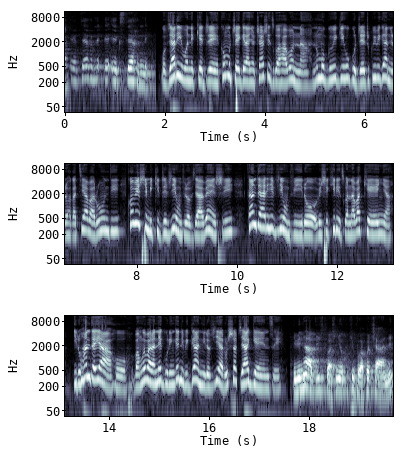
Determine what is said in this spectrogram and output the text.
ngo byaribonekeje ko mu cegeranyo cashizwe ahabona n'umugwi w'igihugu jejwe’ ibiganiro hagati y'abarundi ko bishimikije ivyiyumviro vya benshi kandi hariho ivyiyumviro bishikirizwa na bakenya iruhande yaho bamwe baranegura ingene ibiganiro vy'Arusha vyagenze ibi nta byinshi twashimye kukivuga ko cyane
